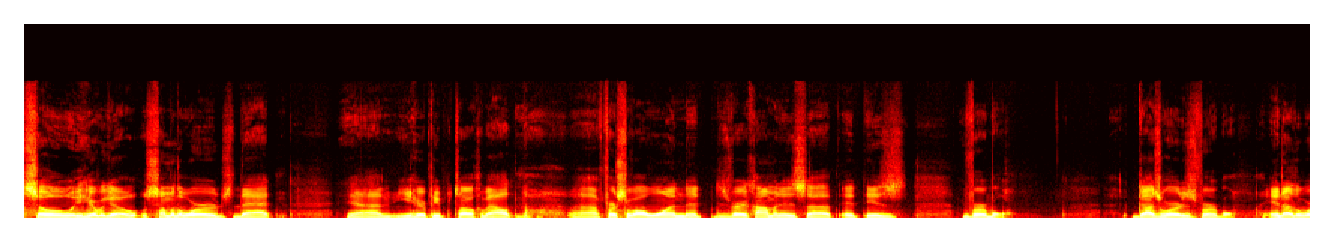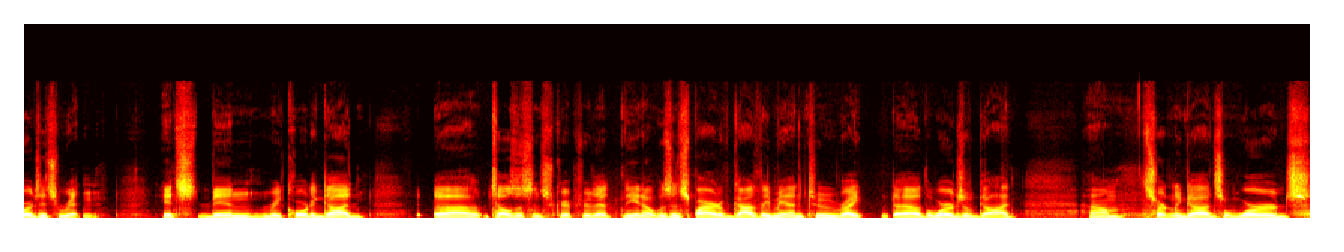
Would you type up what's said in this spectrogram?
so here we go. Some of the words that uh, you hear people talk about uh, first of all, one that is very common is uh, it is verbal. God's word is verbal. In other words, it's written. It's been recorded. God uh, tells us in Scripture that you know it was inspired of godly men to write uh, the words of God. Um, certainly, God's words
